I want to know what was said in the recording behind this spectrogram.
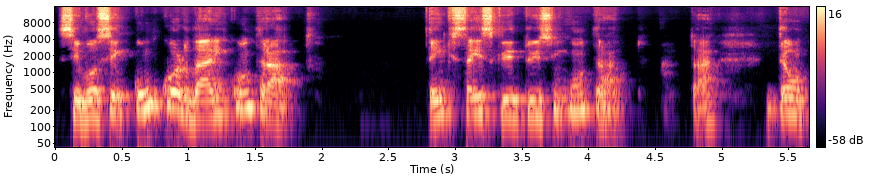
se você concordar em contrato. Tem que estar escrito isso em contrato. Tá? Então,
